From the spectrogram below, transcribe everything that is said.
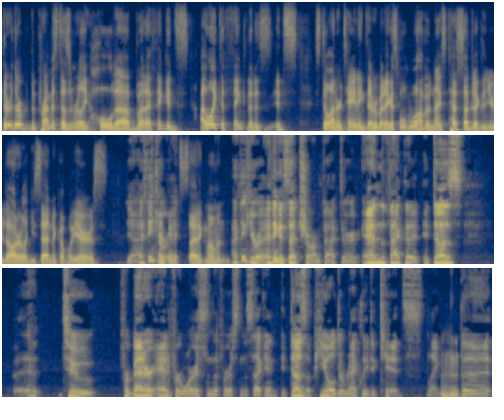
there there the premise doesn't really hold up but i think it's i like to think that it's it's still entertaining to everybody i guess we'll, we'll have a nice test subject in your daughter like you said in a couple of years Yeah, I think you're be an exciting moment I think you're right. I think it's that charm factor and the fact that it, it does uh, to for better and for worse in the first and the second, it does appeal directly to kids. Like Mhm. the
